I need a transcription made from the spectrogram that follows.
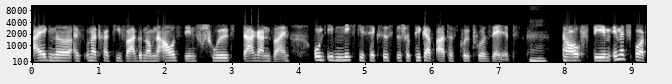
eigene als unattraktiv wahrgenommene Aussehen schuld daran seien und eben nicht die sexistische Pickup Artist Kultur selbst. Mhm. Auf dem Imageboard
